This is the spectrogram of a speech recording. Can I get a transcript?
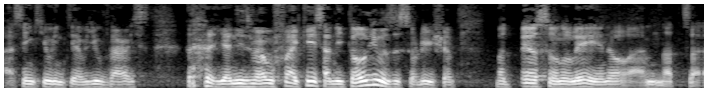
I think you interviewed Yanis Varoufakis, and he told you the solution. But personally, you know, I'm not uh,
